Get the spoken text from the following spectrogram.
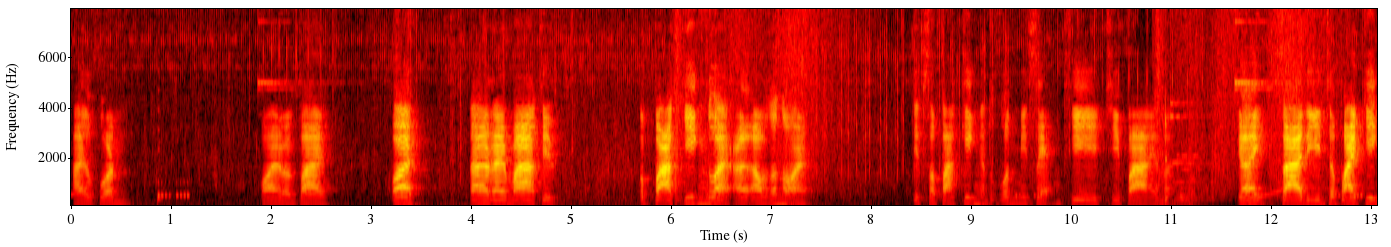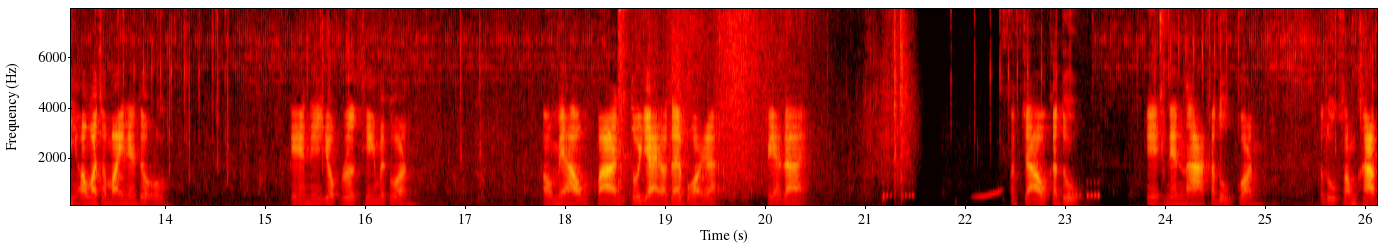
ไปทุกคน ปล่อยมันไปโอ้ยได้อะไรมาติดสปาร์กิ้งด้วย เอาเอาซะหน่อย ติดสปาร์กิ้งเนี่ยทุกคนมีแสงที่ที่ปลายเห็นไหมเฮ้ยซาดีนสปาร์กิ้งเอามาทำไมเนี่ยโดโอเคอันนี้ยกเลิกทิ้งไปก่อน เราไม่เอาปลาตัวใหญ่เราได้บ่อยแล้วไม่อยากได้มันจะเอากระดูกนี่เน้นหากระดูกก่อน กระดูกสำคัญ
